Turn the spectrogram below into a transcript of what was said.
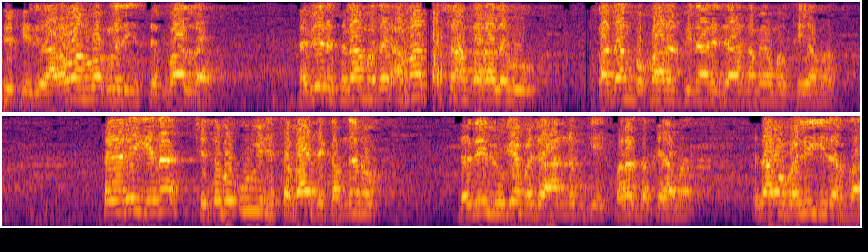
دي دغه دي روان وکړه دي استقبال لا نبی علیہ السلام ته اما تشان ترى له قدن بخارا فی نار جهنم یوم القیامه تیریږي نه چې ته به اووینې سبا ته کم دنو د دې لوګې په جهنم کې پرز قیامت دا وبلیږي درته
